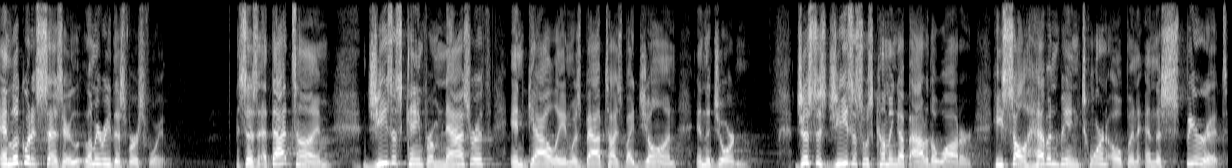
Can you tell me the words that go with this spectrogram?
And look what it says here. Let me read this verse for you. It says, At that time, Jesus came from Nazareth in Galilee and was baptized by John in the Jordan. Just as Jesus was coming up out of the water, he saw heaven being torn open and the Spirit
